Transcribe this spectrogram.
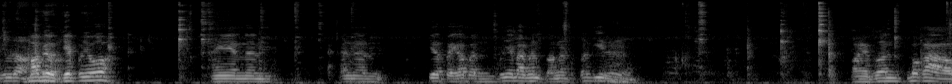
อยู่เนาะมาเบลเก็บไปอยู่ให้อันนั้นอันนั้นเกี่ยวไปกับอันผู้ใหญ่บ้านเพิ่นตอนนั้นเมื่อกี้อืน่ะมเอาให้เพิ่นบ่กล้าเอา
